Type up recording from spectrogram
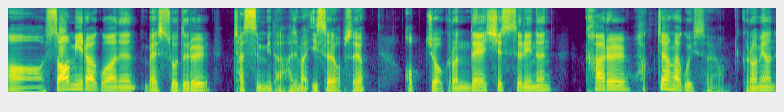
어, sum이라고 하는 메소드를 찾습니다. 하지만 있어요? 없어요? 없죠. 그런데 c3는 칼을 확장하고 있어요. 그러면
